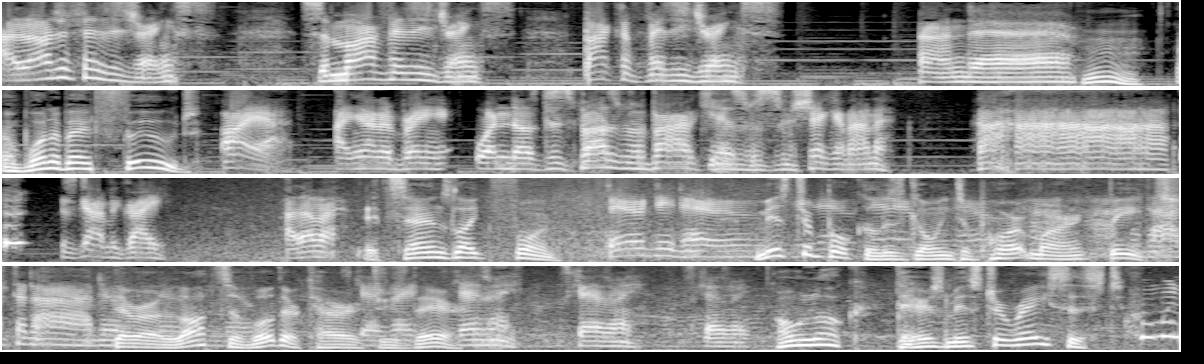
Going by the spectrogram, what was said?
a lot of fizzy drinks, some more fizzy drinks, back of fizzy drinks, and uh, Hmm. And what about food? oh yeah, I'm gonna bring one of those disposable barbecues with some chicken on it. it's gonna be great. I love it. It sounds like fun. Mr. Buckle is going to Portmarnock Beach. There are lots of other characters there. Excuse me. Excuse me. Excuse. Oh, look, there's Mr. Racist. Coming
